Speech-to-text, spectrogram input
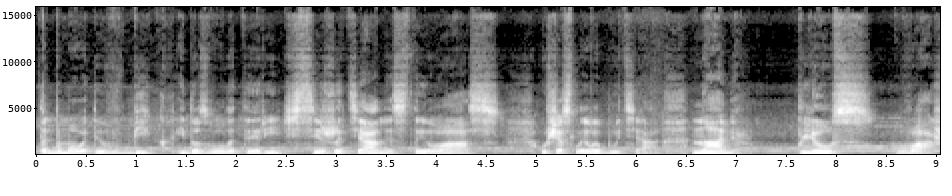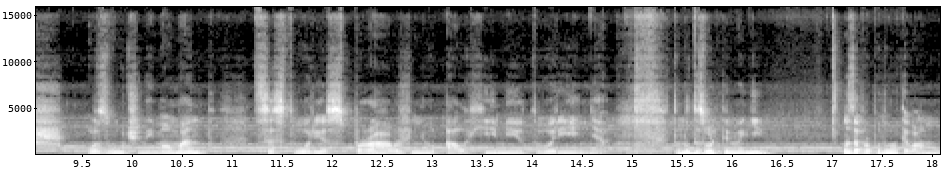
так би мовити, в бік і дозволити річці життя нести вас у щасливе буття. Намір плюс ваш озвучений момент це створює справжню алхімію творіння. Тому дозвольте мені запропонувати вам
